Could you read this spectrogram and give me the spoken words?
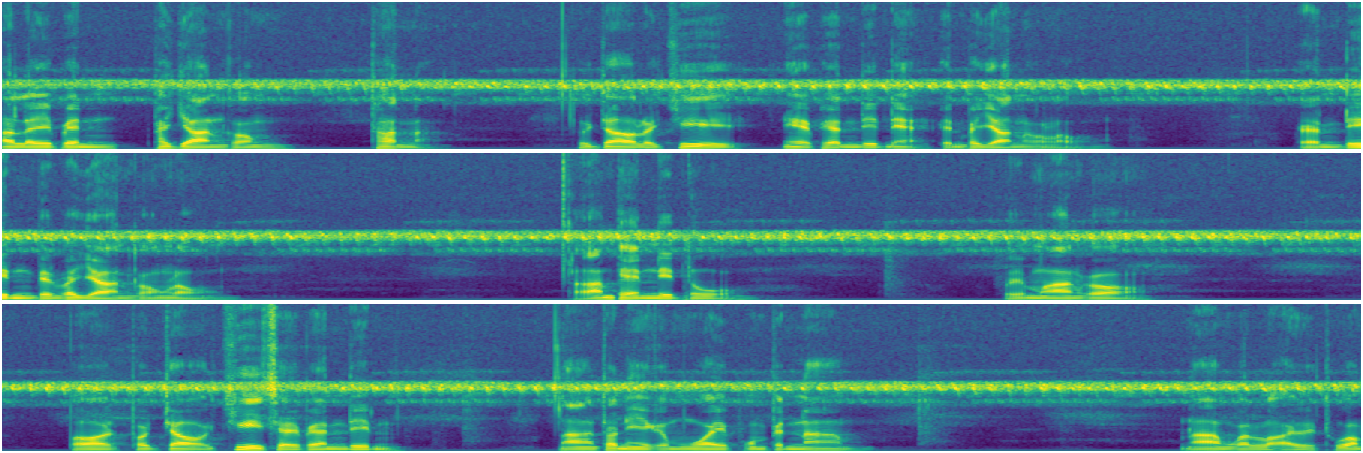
อะไรเป็นพยานของท่านอะพระเจ้าเลยขี้เนี่ยแผ่นดินเนี่ย เป็นพยานของเรา แผ่นดินเป็นพยานของเรา ถามแผ่นดินดูปริมาณก็พอพระเจ้าขี้ใส่แผ่นดินนางเท่านี้ก็มวยผมเป็นน้ำ น้ำก็ไหลท่วม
